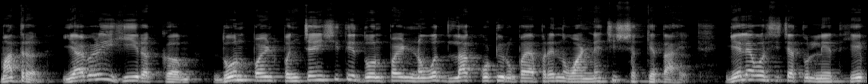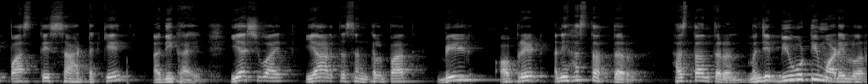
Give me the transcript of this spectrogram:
मात्र यावेळी ही रक्कम दोन पॉईंट पंच्याऐंशी ते दोन पॉईंट नव्वद लाख कोटी रुपयापर्यंत वाढण्याची शक्यता आहे. गेल्या वर्षीच्या तुलनेत हे पाच ते सहा टक्के अधिक आहे. याशिवाय या अर्थसंकल्पात बिल्ड ऑपरेट आणि हस्तांतर हस्तांतरण म्हणजे बी ओ टी मॉडेलवर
